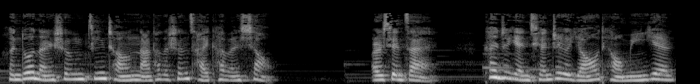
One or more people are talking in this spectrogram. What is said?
很多男生经常拿她的身材开玩笑，而现在。看着眼前这个窈窕明艳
